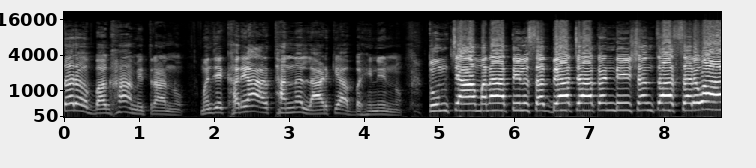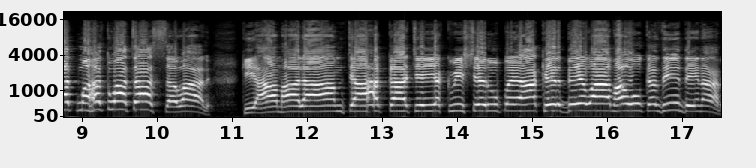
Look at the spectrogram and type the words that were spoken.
तर बघा मित्रांनो म्हणजे खऱ्या अर्थानं लाडक्या बहिणींनो तुमच्या मनातील सध्याच्या कंडिशनचा सर्वात महत्त्वाचा सवाल की आम्हाला आमच्या हक्काचे एकवीसशे रुपये अखेर देवा भाऊ कधी देणार?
